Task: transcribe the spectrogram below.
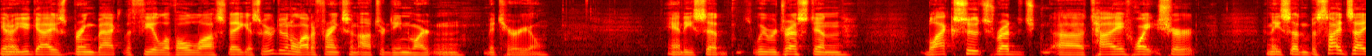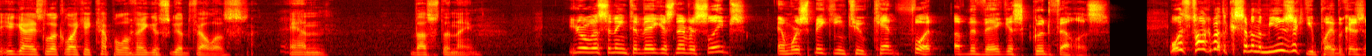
"You know, you guys bring back the feel of old Las Vegas." We were doing a lot of Frank Sinatra, Dean Martin material, and he said we were dressed in black suits, red uh, tie, white shirt. And he said, and besides that, you guys look like a couple of Vegas Goodfellas. And thus the name. You're listening to Vegas Never Sleeps, and we're speaking to Kent Foot of the Vegas Goodfellas. Well, let's talk about the, some of the music you play because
